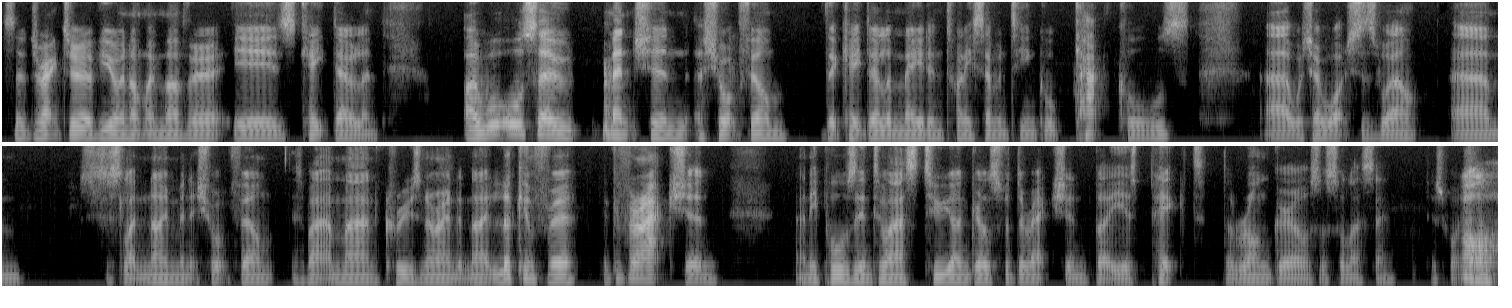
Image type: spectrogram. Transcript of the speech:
So the director of You Are Not My Mother is Kate Dolan. I will also mention a short film that Kate Dolan made in 2017 called Cat Calls, uh, which I watched as well. Um, it's just like nine minute short film. It's about a man cruising around at night looking for looking for action, and he pulls in to ask two young girls for direction, but he has picked the wrong girls. That's all I say. Just watch. Oh,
